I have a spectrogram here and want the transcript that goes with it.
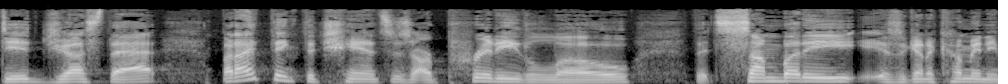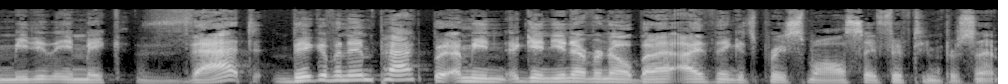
did just that. But I think the chances are pretty low that somebody is going to come in immediately and make that big of an impact. But I mean, again, you never know. But I, I think it's pretty small. I'll say 15%.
